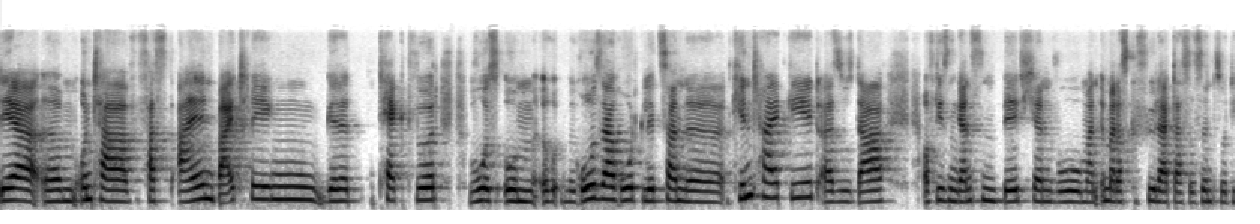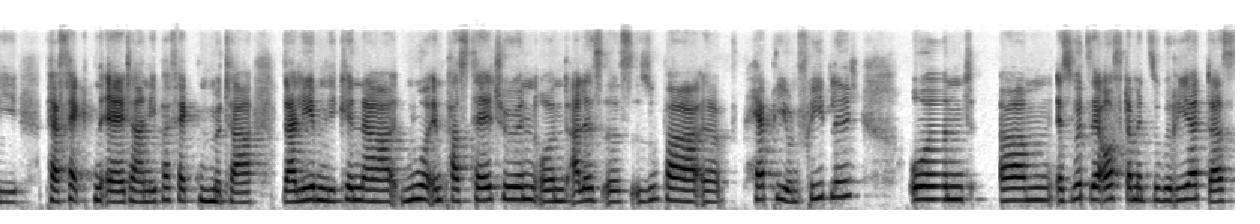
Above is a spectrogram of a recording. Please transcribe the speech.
der ähm, unter fast allen Beiträgen getaggt wird, wo es um rosa-rot glitzernde Kindheit geht. Also da auf diesen ganzen Bildchen, wo man immer das Gefühl hat, dass es sind so die perfekten Eltern, die perfekten Mütter. Da leben die Kinder nur in Pastelltönen und alles ist super äh, happy und friedlich. Und ähm, es wird sehr oft damit suggeriert, dass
